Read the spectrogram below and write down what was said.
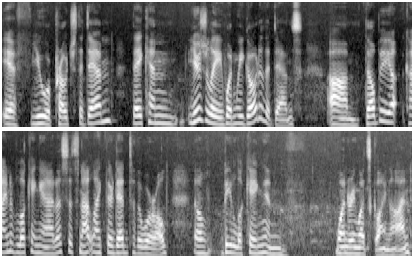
If you approach the den, they can, usually when we go to the dens, um, they'll be uh, kind of looking at us. It's not like they're dead to the world. They'll be looking and wondering what's going on.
